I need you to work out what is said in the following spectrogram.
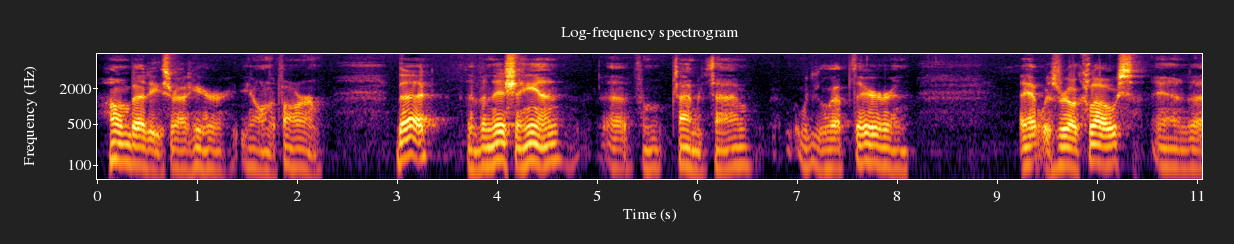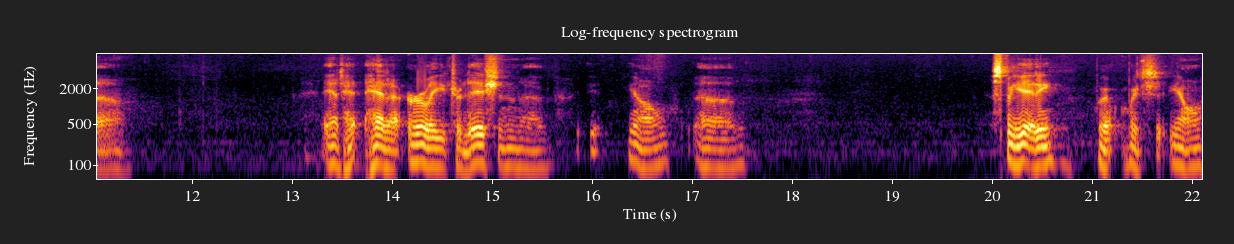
home buddies right here, you know, on the farm. But the Venetian Inn, uh, from time to time, would go up there, and that was real close. And uh, it ha- had an early tradition of, you know, uh, spaghetti, which you know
